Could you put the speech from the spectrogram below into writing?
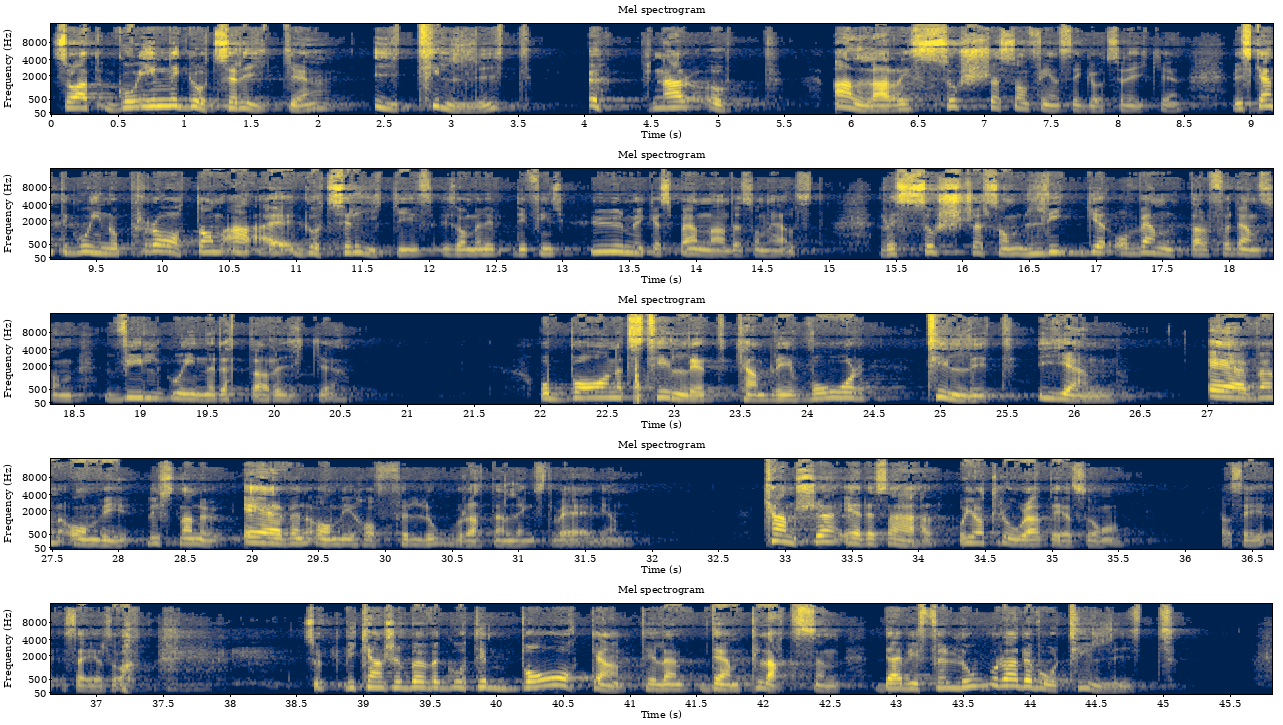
Så att gå in i Guds rike i tillit öppnar upp alla resurser som finns i Guds rike. Vi ska inte gå in och prata om eh, Guds rike, men det finns hur mycket spännande som helst. Resurser som ligger och väntar för den som vill gå in i detta rike. Och barnets tillit kan bli vår tillit igen. Även om vi, lyssna nu, även om vi har förlorat den längs vägen. Kanske är det så här, och jag tror att det är så. Jag säger så. Så vi kanske behöver gå tillbaka till den, den platsen där vi förlorade vår tillit.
